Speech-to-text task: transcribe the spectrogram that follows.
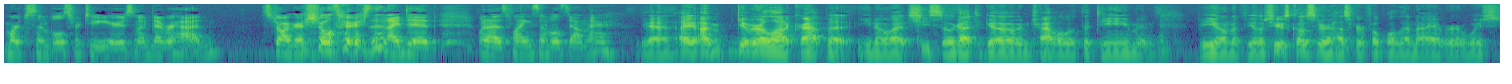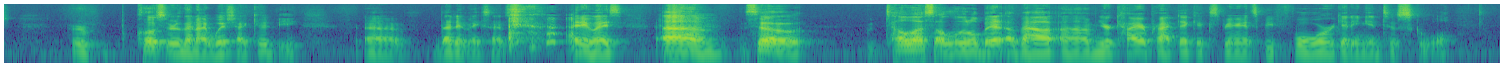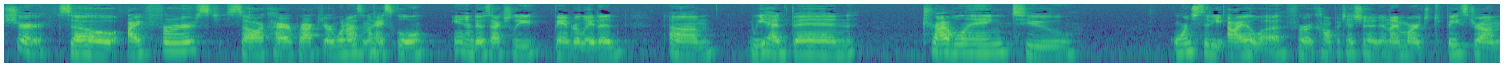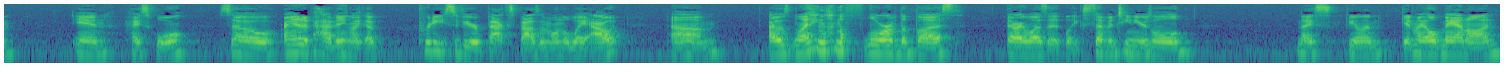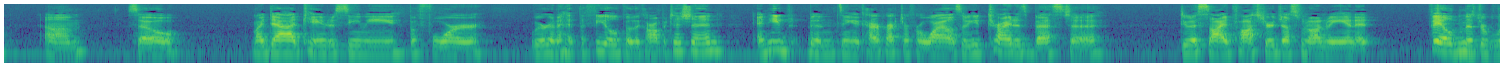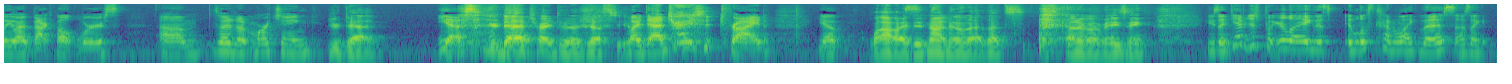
march cymbals for two years, and I've never had stronger shoulders than I did when I was playing cymbals down there. Yeah, I, I give her a lot of crap, but you know what? She still got to go and travel with the team and be on the field. She was closer to Husker football than I ever wish, or closer than I wish I could be. Um, that didn't make sense. Anyways, um, so tell us a little bit about um, your chiropractic experience before getting into school. Sure. So I first saw a chiropractor when I was in high school, and it was actually band related. Um, we had been traveling to Orange City, Iowa for a competition, and I marched bass drum in high school. So I ended up having like a pretty severe back spasm on the way out. Um, I was laying on the floor of the bus. There I was at like 17 years old. Nice feeling, getting my old man on. Um, so my dad came to see me before we were going to hit the field for the competition. And he'd been seeing a chiropractor for a while, so he tried his best to do a side posture adjustment on me, and it failed miserably. My back felt worse. Um, so I ended up marching. Your dad? Yes. Your dad tried to adjust you. My dad tried. Tried. Yep. Wow, I did not know that. That's that's kind of amazing. He's like, "Yeah, just put your leg. This it looks kind of like this." I was like,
